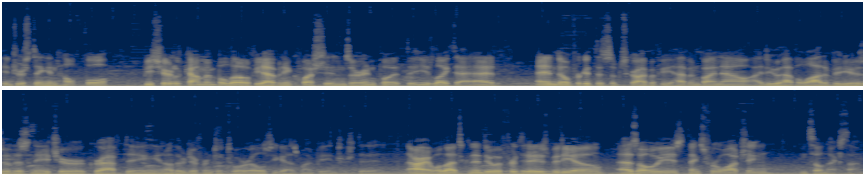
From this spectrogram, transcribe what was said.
interesting and helpful. Be sure to comment below if you have any questions or input that you'd like to add. And don't forget to subscribe if you haven't by now. I do have a lot of videos of this nature, grafting, and other different tutorials you guys might be interested in. All right, well that's gonna do it for today's video. As always, thanks for watching. Until next time.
